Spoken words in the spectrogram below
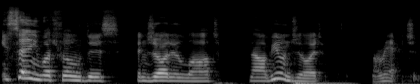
Insanely much fun with this. Enjoyed it a lot. Now, I hope you enjoyed my reaction.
